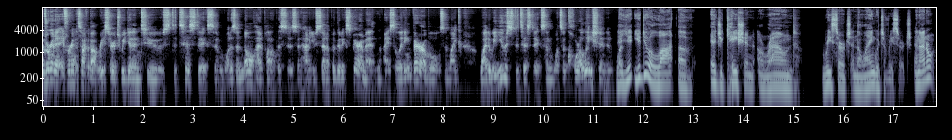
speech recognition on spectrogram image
if we're gonna if we're gonna talk about research, we get into statistics and what is a null hypothesis and how do you set up a good experiment and isolating variables and like why do we use statistics and what's a correlation and Yeah, you, you do a lot of education around research and the language of research. And I don't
